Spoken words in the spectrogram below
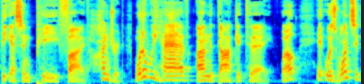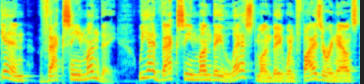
the S&P 500. What do we have on the docket today? Well, it was once again Vaccine Monday. We had Vaccine Monday last Monday when Pfizer announced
